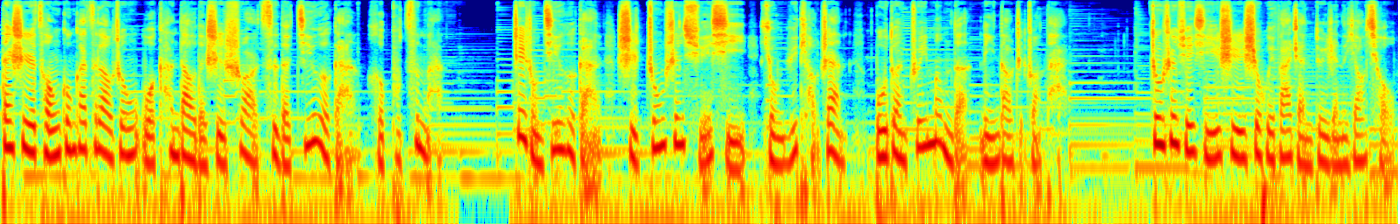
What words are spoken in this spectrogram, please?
但是从公开资料中，我看到的是舒尔茨的饥饿感和不自满。这种饥饿感是终身学习、勇于挑战、不断追梦的领导者状态。终身学习是社会发展对人的要求，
